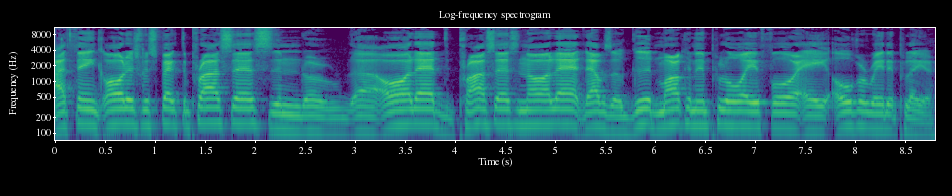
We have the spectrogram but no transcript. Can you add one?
I think all this respect the process and uh, uh, all that the process and all that that was a good marketing ploy for a overrated player.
